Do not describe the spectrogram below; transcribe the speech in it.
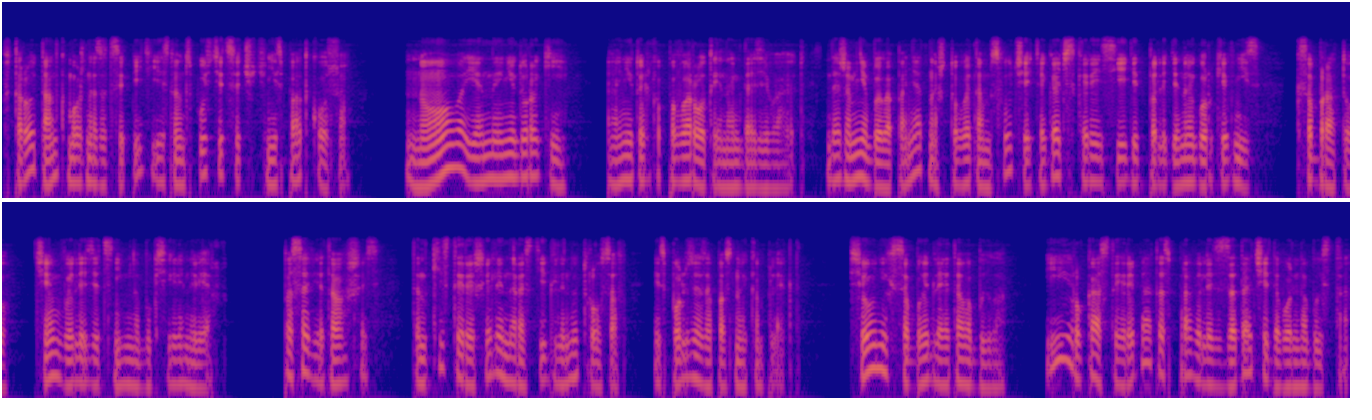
Второй танк можно зацепить, если он спустится чуть вниз по откосу. Но военные не дураки, они только повороты иногда зевают. Даже мне было понятно, что в этом случае тягач скорее съедет по ледяной горке вниз, к собрату, чем вылезет с ним на буксире наверх. Посоветовавшись, танкисты решили нарастить длину тросов, используя запасной комплект. Все у них с собой для этого было. и рукастые ребята справились с задачей довольно быстро.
